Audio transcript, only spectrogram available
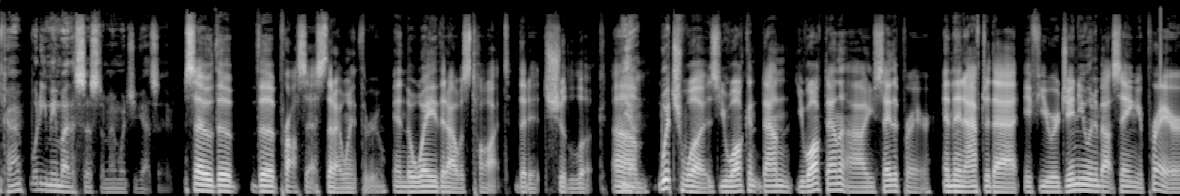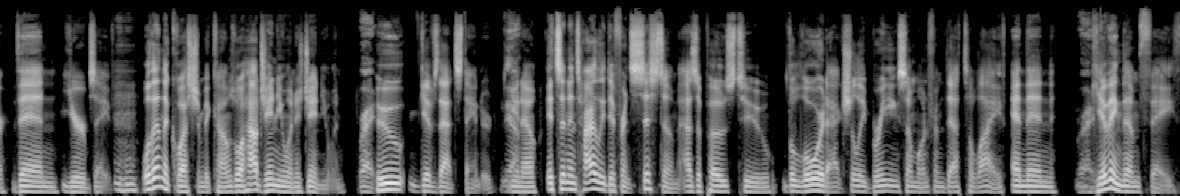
Okay. What do you mean by the system in which you got saved? So the the process that I went through and the way that I was taught that it should look, Yeah. um, which was you walking down, you walk down the aisle, you say the prayer, and then after that, if you are genuine about saying your prayer, then you're saved. Mm-hmm. Well, then the question becomes, well, how genuine is genuine? Right. Who gives that standard? Yeah. You know, it's an entirely different system as opposed to the Lord actually bringing someone from death to life and then Right. giving them faith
